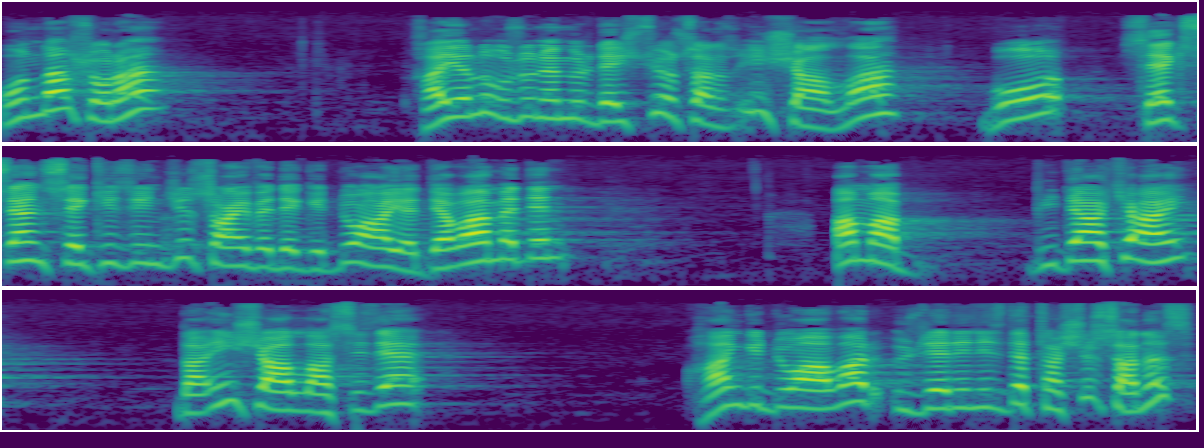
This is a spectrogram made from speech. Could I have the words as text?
Ondan sonra hayırlı uzun ömür de istiyorsanız inşallah bu 88. sayfadaki duaya devam edin. Ama bir dahaki ay da inşallah size hangi dua var üzerinizde taşırsanız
